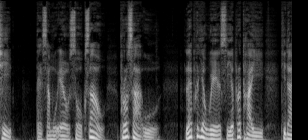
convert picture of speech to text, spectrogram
ชีพ แต่ซามูเอลโศกเศร้า เพราะซาอูลและพระยาเวเสียพระทัยที่ได้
